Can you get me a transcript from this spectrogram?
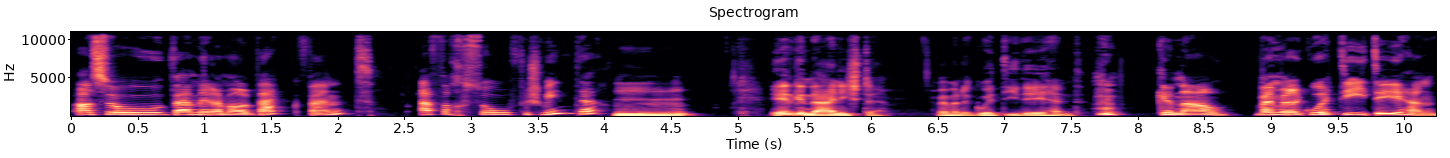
Also, wenn wir einmal weg wollen, einfach so verschwinden? Mhm. Irgendein ist der, wenn wir eine gute Idee haben. Genau, wenn wir eine gute Idee haben.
